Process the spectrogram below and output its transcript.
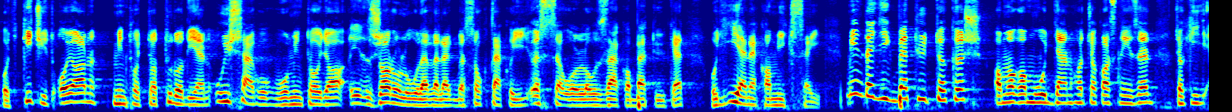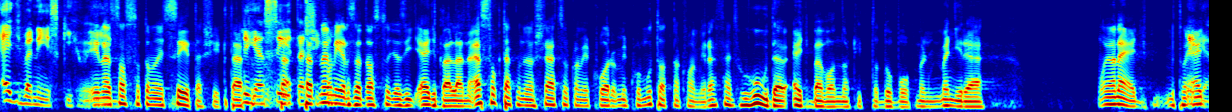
hogy kicsit olyan, mint hogyha tudod, ilyen újságokból, mint ahogy a zsaroló levelekbe szokták, hogy így összeollózzák a betűket, hogy ilyenek a mixei. Mindegyik betű tökös a maga módján, ha csak azt nézed, csak így egyben néz ki. Hülyén. Én ezt azt mondtam, hogy szétesik. Tehát, Igen, szétesik. Tehát nem érzed azt, hogy ez így egyben lenne. Ezt szokták mondani a srácok, amikor, amikor mutatnak valami referenc, hú, de egybe vannak itt a dobok, mennyire olyan egy, mit tudom, egy,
